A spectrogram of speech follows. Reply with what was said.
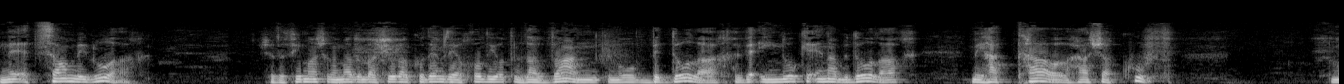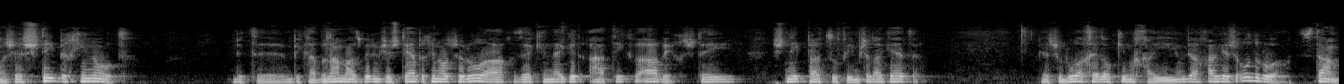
נאצל מרוח, שלפי מה שלמדנו בשיעור הקודם זה יכול להיות לבן כמו בדולח ואינו כעין הבדולח מהטל השקוף. כלומר שיש שתי בחינות. בקבלה מסבירים ששתי הבחינות של רוח זה כנגד עתיק ואריך, שתי, שני פרצופים של הכתר. יש רוח אלוקים חיים ואחר כך יש עוד רוח, סתם.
